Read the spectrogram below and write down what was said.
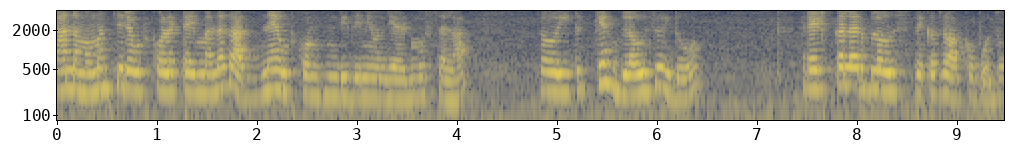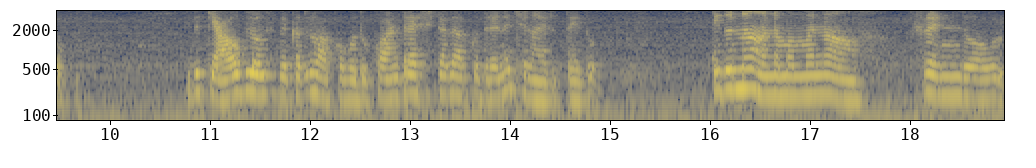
ನಾನು ನಮ್ಮಮ್ಮನ ಸೀರೆ ಉಟ್ಕೊಳ್ಳೋ ಟೈಮ್ ಬಂದಾಗ ಅದನ್ನೇ ಉಟ್ಕೊಂಡಿದ್ದೀನಿ ಒಂದು ಎರಡು ಮೂರು ಸಲ. ಸೊ ಇದಕ್ಕೆ ಬ್ಲೌಸು ಇದು. ರೆಡ್ ಕಲರ್ ಬ್ಲೌಸ್ ಬೇಕಾದರೂ ಹಾಕೋಬೋದು. ಇದಕ್ಕೆ ಯಾವ ಬ್ಲೌಸ್ ಬೇಕಾದರೂ ಹಾಕೋಬೋದು. ಕಾಂಟ್ರಾಸ್ಟಾಗಿ ಹಾಕಿದ್ರೇ ಚೆನ್ನಾಗಿರುತ್ತೆ ಇದು. ಇದನ್ನು ನಮ್ಮಮ್ಮನ ಫ್ರೆಂಡು ಅವರು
